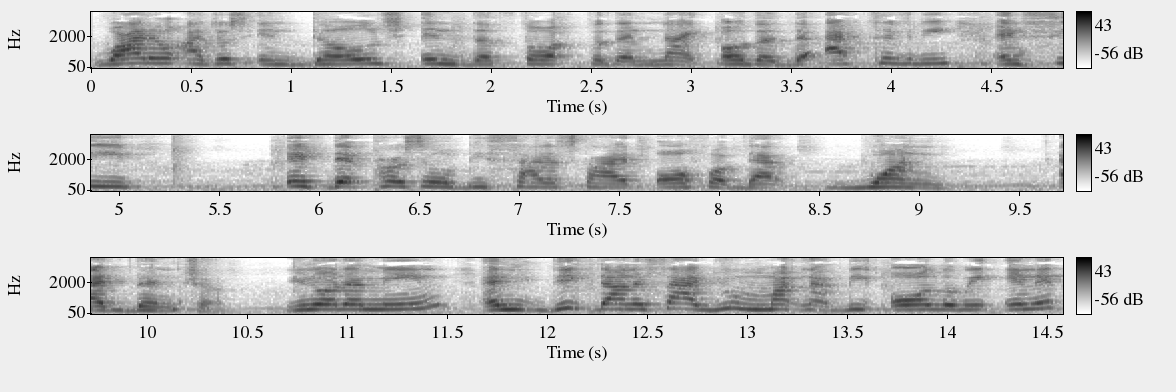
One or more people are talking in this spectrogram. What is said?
why don't I just indulge in the thought for the night or the, the activity and see if that person will be satisfied off of that one adventure. You know what I mean? And deep down inside, you might not be all the way in it,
